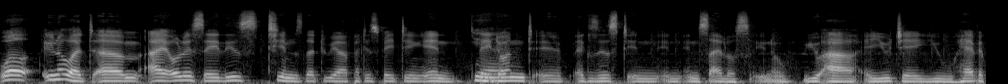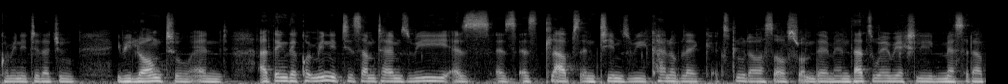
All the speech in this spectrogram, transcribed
Well, you know what? Um, I always say these teams that we are participating in, they don't uh, exist in, in, in silos. You know, you are a UJ, you have a community that you, you belong to, and I think the community sometimes we as, as as clubs and teams we kind of like exclude ourselves from them, and that's where we actually mess it up.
